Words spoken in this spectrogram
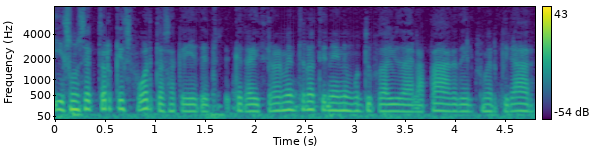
Y es un sector que es fuerte, o sea, que, que tradicionalmente no tiene ningún tipo de ayuda de la PAC, del primer pilar,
